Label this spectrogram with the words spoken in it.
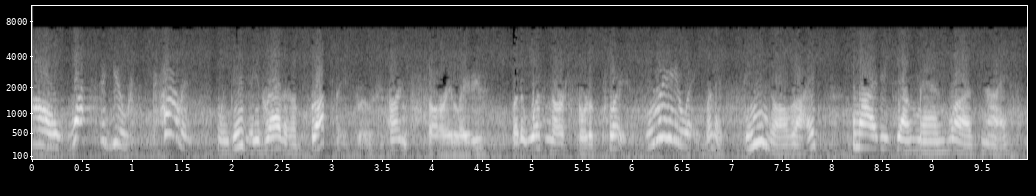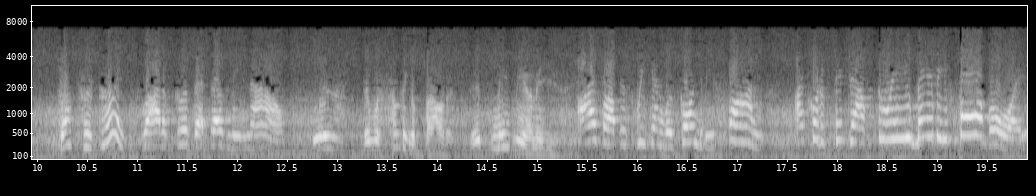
Oh, what's the use? Parents. We did leave rather abruptly, Bruce. I'm sorry, ladies, but it wasn't our sort of place. Really? Well, it seemed all right. And Ivy's young man was nice. Just her type. A lot of good that does me now. Liz, there was something about it. It made me uneasy. I thought this weekend was going to be fun. I could have picked out three, maybe four boys.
